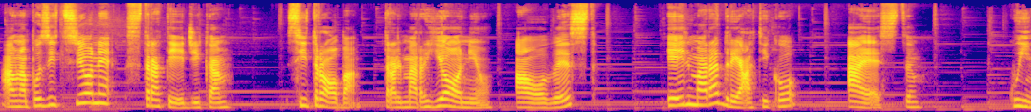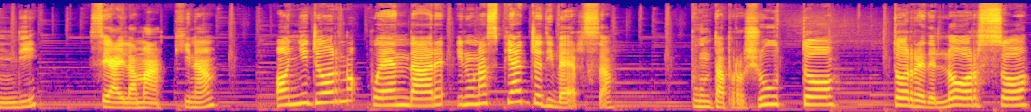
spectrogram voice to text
ha una posizione strategica. Si trova tra il Mar Ionio a ovest e il Mar Adriatico a est. Quindi, se hai la macchina, ogni giorno puoi andare in una spiaggia diversa. Punta Prosciutto, Torre dell'Orso,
